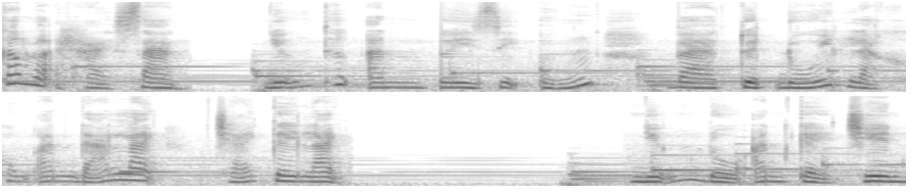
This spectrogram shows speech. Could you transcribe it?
các loại hải sản. Những thức ăn gây dị ứng và tuyệt đối là không ăn đá lạnh, trái cây lạnh. Những đồ ăn kể trên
